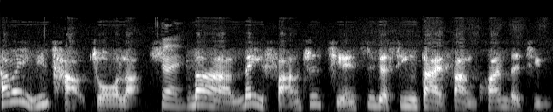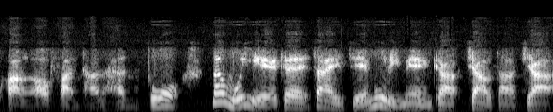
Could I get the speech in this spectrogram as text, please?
他们已经炒作了，对，那内房之前是个信贷放宽的情况，然后反弹很多。那我也在在節目里面告叫大家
